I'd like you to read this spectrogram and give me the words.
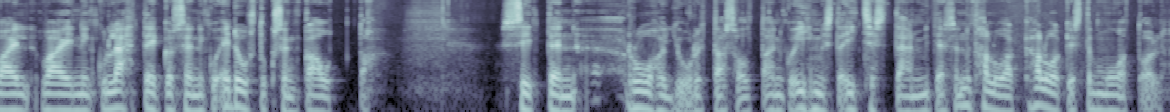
vai, vai niin kuin lähteekö se niin kuin edustuksen kautta sitten ruohonjuuritasolta niin kuin ihmistä itsestään, miten se nyt haluaa, haluakin sitten muotoilla.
